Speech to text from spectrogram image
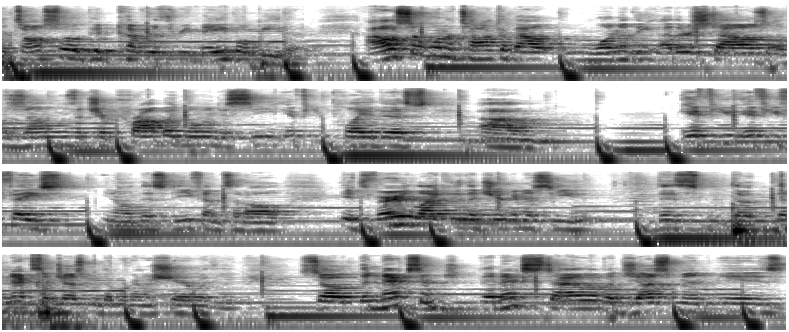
It's also a good cover three Mabel beater. I also want to talk about one of the other styles of zones that you're probably going to see if you play this. Um, if you if you face you know this defense at all it's very likely that you're going to see this the, the next adjustment that we're going to share with you. So the next the next style of adjustment is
